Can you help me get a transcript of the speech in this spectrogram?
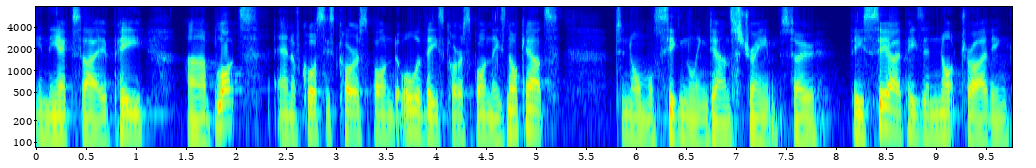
in the XIP uh, blots. And of course, this correspond, all of these correspond, these knockouts, to normal signaling downstream. So these CIPs are not driving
